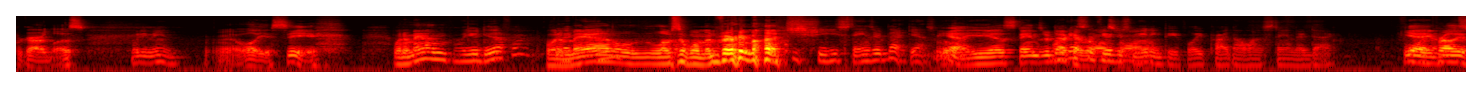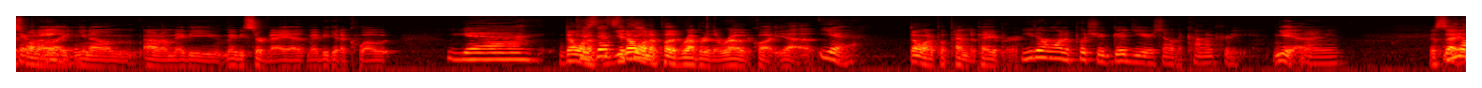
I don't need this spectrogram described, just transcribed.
regardless What do you mean? Uh, well you see when a man Will you do that for him? when a man loves a woman very much She he stains her deck. Yes. yeah he uh, stains her Well, I deck guess every if you're once in a just meeting people, you probably don't want to stain their deck. Yeah, you probably just want to like you know um, I don't know maybe maybe survey it, maybe get a quote. Yeah. Don't want to you don't want to put rubber to the road quite yet. Yeah. Don't want to put pen to paper. You don't want to put your good years on the concrete. You know Yeah, what I mean? the, se- You the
